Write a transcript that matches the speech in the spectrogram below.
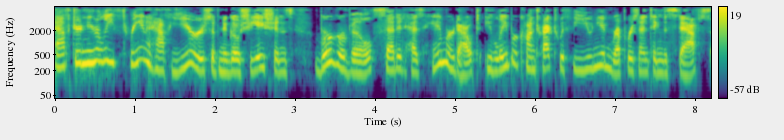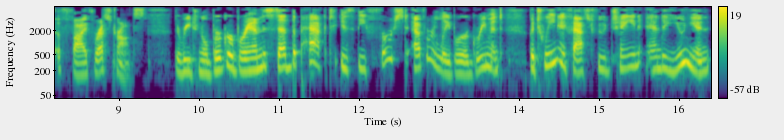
After nearly three and a half years of negotiations, Burgerville said it has hammered out a labor contract with the union representing the staffs of five restaurants. The regional burger brand said the pact is the first ever labor agreement between a fast food chain and a union,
